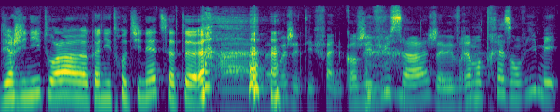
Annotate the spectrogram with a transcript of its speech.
Virginie, toi, la cani trottinette, ça te... Ah, bah, moi, j'étais fan. Quand j'ai vu ça, j'avais vraiment très envie, mais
